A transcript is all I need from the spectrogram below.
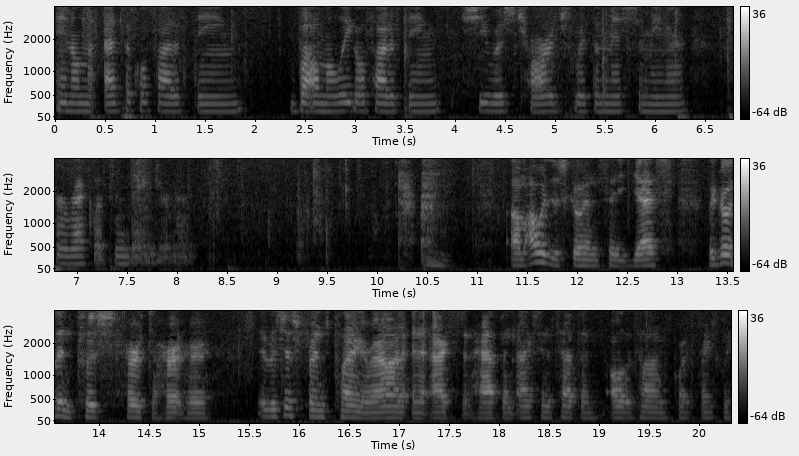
And on the ethical side of things, but on the legal side of things, she was charged with a misdemeanor for reckless endangerment. Um, I would just go ahead and say yes. The girl didn't push her to hurt her. It was just friends playing around and an accident happened. Accidents happen all the time, quite frankly.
